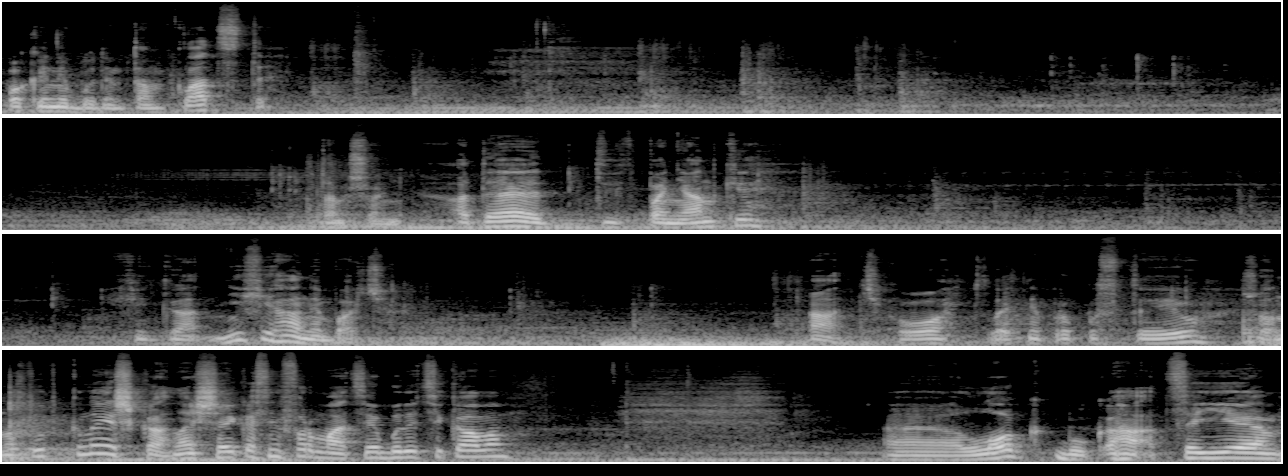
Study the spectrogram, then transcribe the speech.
Поки не будемо там клацати. Там що? А де панянки? Фіга. Ніфіга не бачу. А, чого, ледь не пропустив. Що у нас тут книжка? Значить, ще якась інформація буде цікава. Е, логбук. Ага, це є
